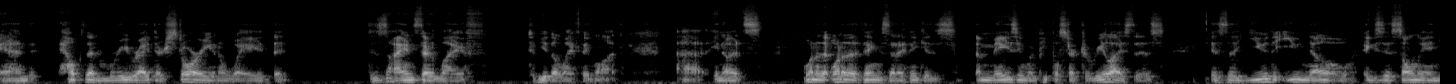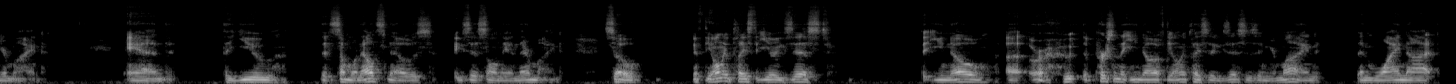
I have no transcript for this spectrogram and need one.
and help them rewrite their story in a way that designs their life to be the life they want. Uh, you know, it's one of the one of the things that I think is amazing when people start to realize this is the you that you know exists only in your mind, and the you that someone else knows exists only in their mind. So, if the only place that you exist that you know, uh, or who, the person that you know, if the only place that exists is in your mind, then why not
